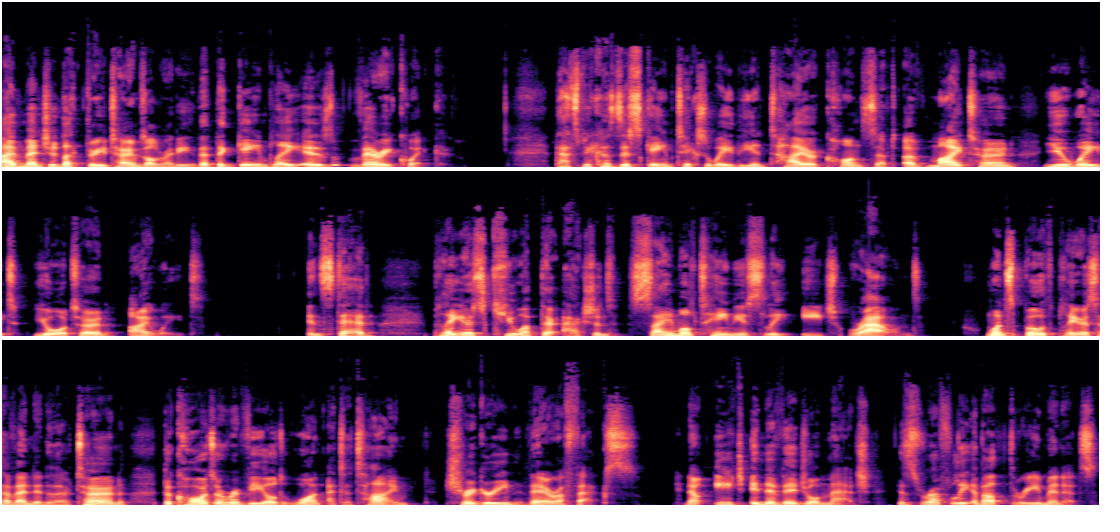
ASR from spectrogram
I've mentioned like three times already that the gameplay is very quick. That's because this game takes away the entire concept of my turn, you wait, your turn, I wait. Instead, players queue up their actions simultaneously each round. Once both players have ended their turn, the cards are revealed one at a time, triggering their effects. Now, each individual match is roughly about 3 minutes.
